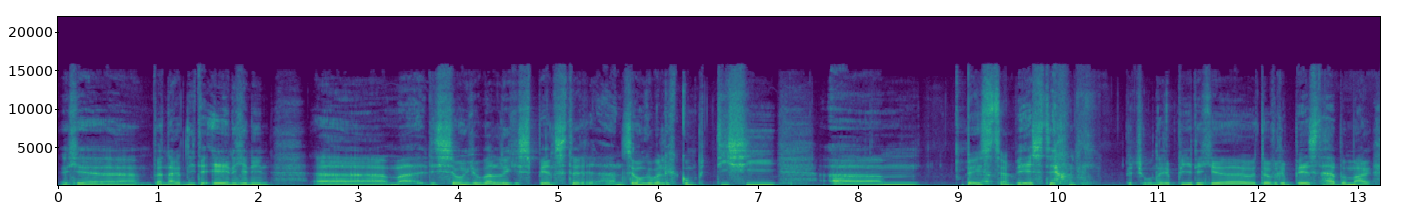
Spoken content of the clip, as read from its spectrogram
je bent daar niet de enige in. Uh, maar het is zo'n geweldige speelster en zo'n geweldige competitie. Um, beest, ja. Beest, ja. Een beetje onerbiedig uh, het over een beest hebben, maar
